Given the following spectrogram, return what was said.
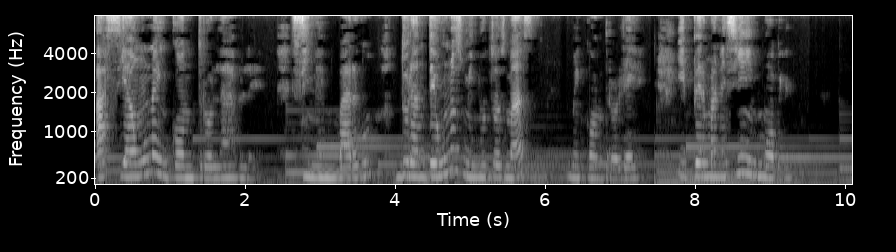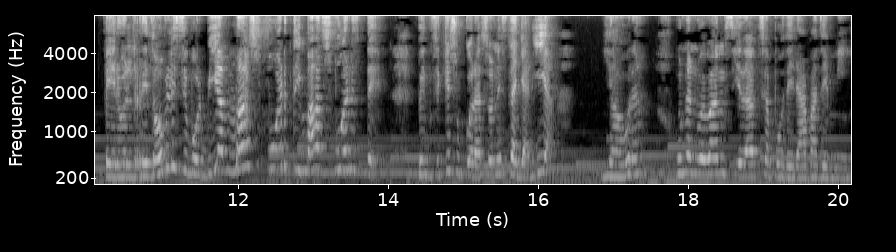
hacia una incontrolable. Sin embargo, durante unos minutos más, me controlé y permanecí inmóvil. Pero el redoble se volvía más fuerte y más fuerte. Pensé que su corazón estallaría. Y ahora una nueva ansiedad se apoderaba de mí.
